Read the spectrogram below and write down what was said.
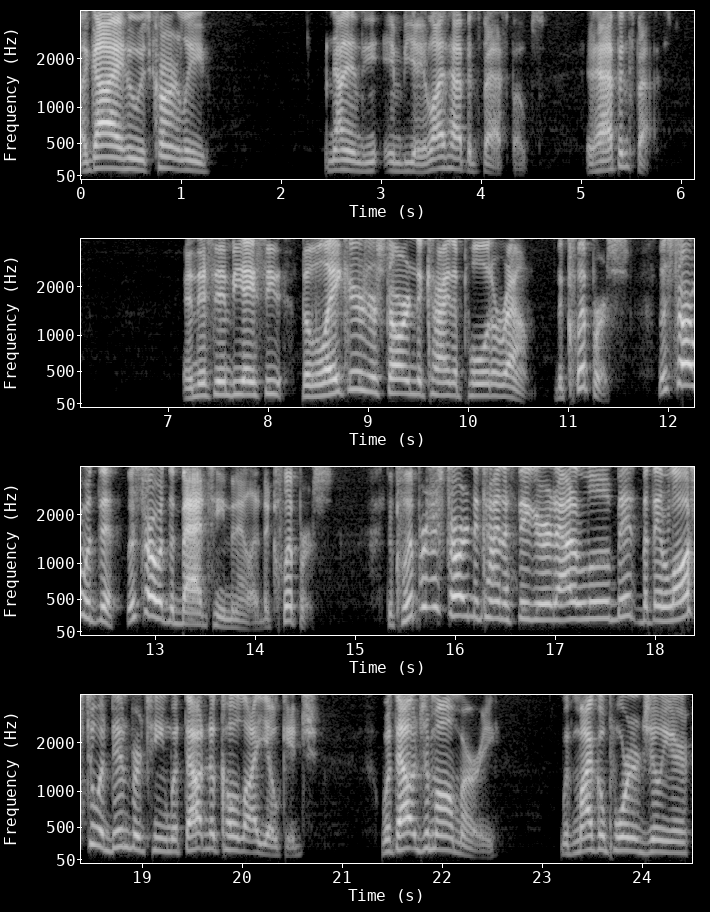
A guy who is currently not in the NBA. Life happens fast, folks. It happens fast. In this NBA season, the Lakers are starting to kind of pull it around. The Clippers. Let's start with the let's start with the bad team in LA, the Clippers. The Clippers are starting to kind of figure it out a little bit, but they lost to a Denver team without Nikola Jokic, without Jamal Murray, with Michael Porter Jr.,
